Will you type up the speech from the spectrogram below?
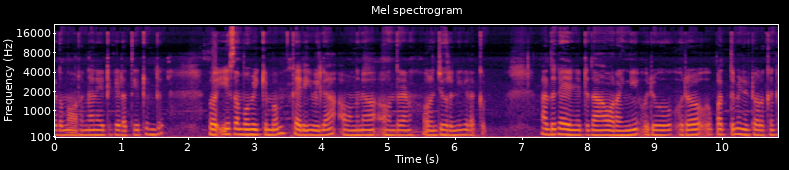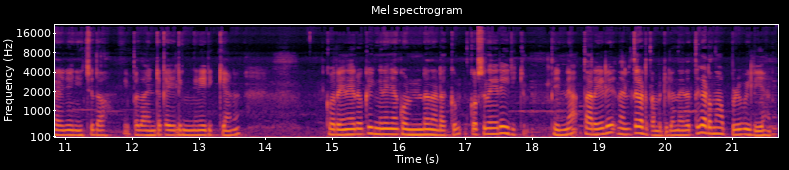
കിടന്ന് ഉറങ്ങാനായിട്ട് കിടത്തിയിട്ടുണ്ട്. അപ്പോൾ ഈ സംഭവം വയ്ക്കുമ്പം കരിയൂല. അങ്ങനെ എന്താണ് ഉറഞ്ചു ഉറിഞ്ഞ് കിടക്കും. അത് കഴിഞ്ഞിട്ട് ഇതാ ഉറങ്ങി ഒരു ഒരു പത്ത് മിനിറ്റ് ഉറക്കം കഴിഞ്ഞ് എണീച്ചതാ ഇപ്പോൾ ഇതാ എന്റെ കയ്യിൽ ഇങ്ങനെ ഇരിക്കുകയാണ്. കുറേ നേരമൊക്കെ ഇങ്ങനെ ഞാൻ കൊണ്ട് നടക്കും. കുറച്ച് നേരം ഇരിക്കും. പിന്നെ തറയിൽ നിലത്ത് കിടത്താൻ പറ്റില്ല. നിലത്ത് കിടന്നാൽ അപ്പോഴും വിളിയാണ്.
